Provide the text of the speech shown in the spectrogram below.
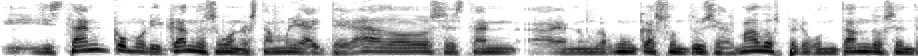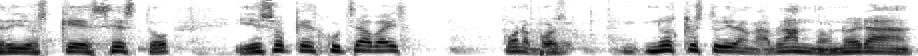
y están comunicándose, bueno, están muy alterados, están en algún caso entusiasmados, preguntándose entre ellos qué es esto, y eso que escuchabais, bueno, pues no es que estuvieran hablando, no era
